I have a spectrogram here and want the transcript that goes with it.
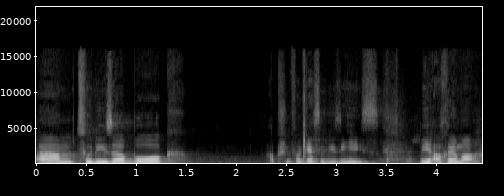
Ähm, zu dieser Burg. Hab schon vergessen, wie sie hieß. Wie auch immer.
